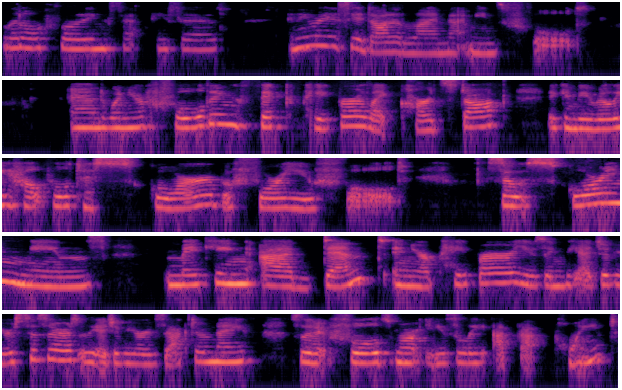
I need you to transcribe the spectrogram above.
little floating set pieces. Anywhere you see a dotted line, that means fold. And when you're folding thick paper like cardstock, it can be really helpful to score before you fold. So scoring means making a dent in your paper using the edge of your scissors or the edge of your X-Acto knife so that it folds more easily at that point.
